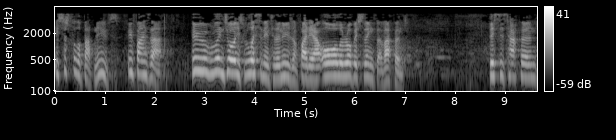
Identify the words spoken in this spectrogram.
it's just full of bad news. Who finds that? Who enjoys listening to the news and finding out all the rubbish things that have happened? This has happened.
